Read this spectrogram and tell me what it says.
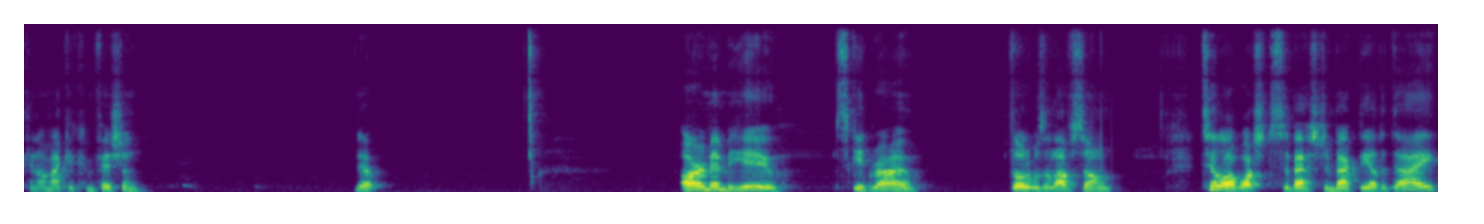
Can I make a confession? Yep. I remember you, Skid Row. Thought it was a love song. Till I watched Sebastian Bach the other day.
